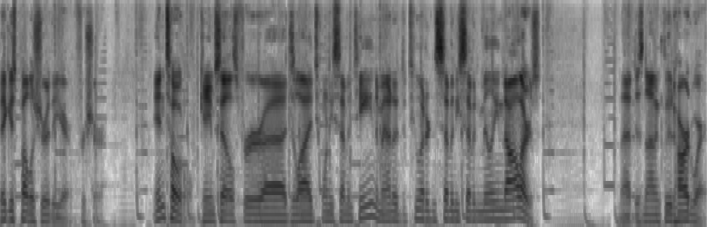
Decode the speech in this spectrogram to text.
Biggest publisher of the year, for sure. In total, game sales for uh, July 2017 amounted to $277 million. That does not include hardware,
